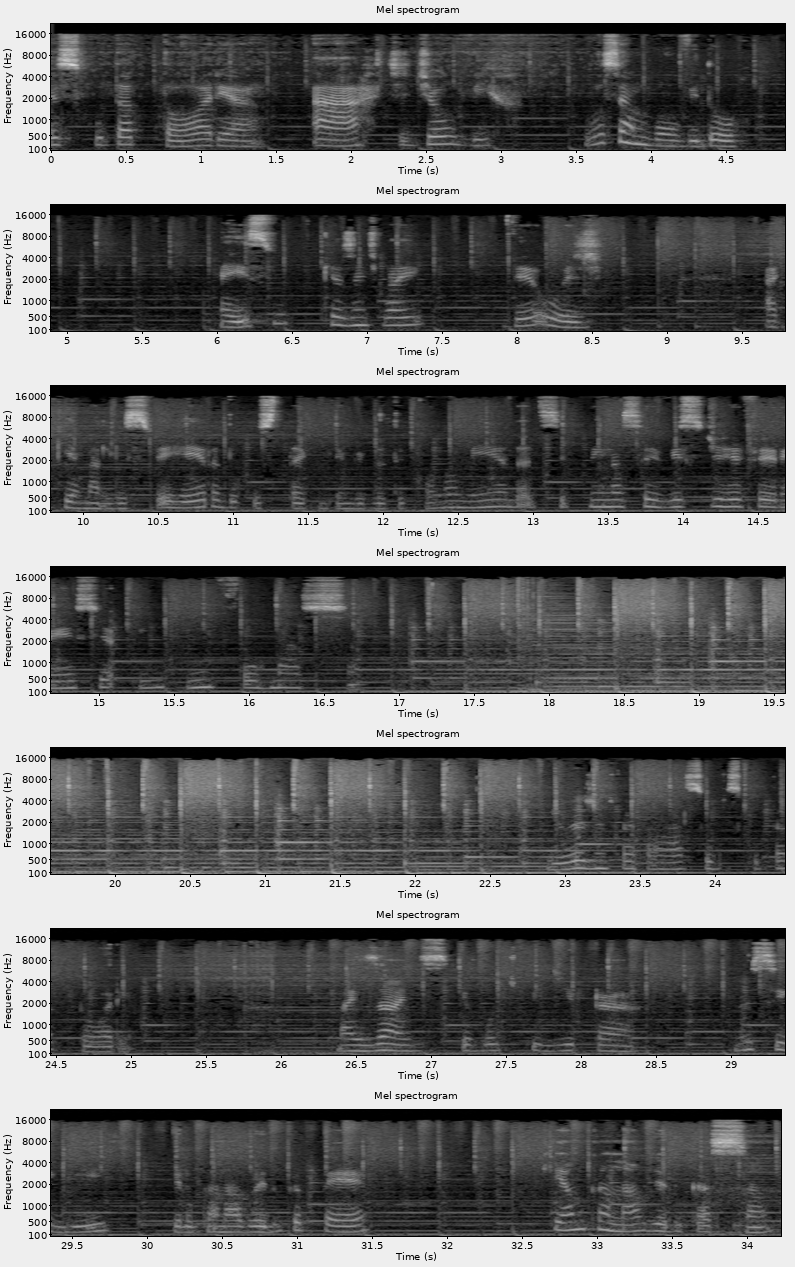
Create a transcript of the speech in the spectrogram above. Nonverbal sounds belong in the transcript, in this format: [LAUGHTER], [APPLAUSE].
escutatória, a arte de ouvir. Você é um bom ouvidor? É isso que a gente vai ver hoje. Aqui é Mariluz Ferreira, do curso técnico em Biblioteconomia, da disciplina Serviço de Referência e Informação. E hoje a gente vai falar sobre escutatória. Mas antes, eu vou te pedir para nos seguir pelo canal do EducaPé, que é um canal de educação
